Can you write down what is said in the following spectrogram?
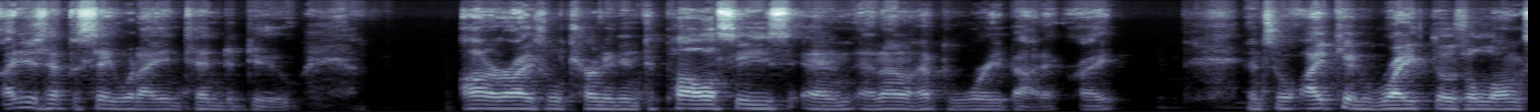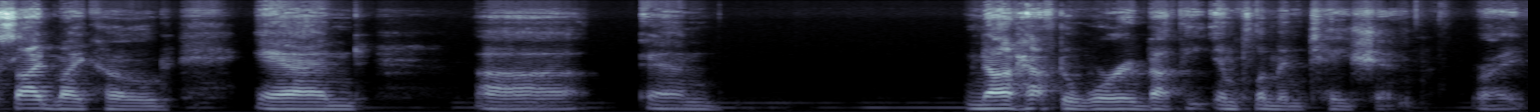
I just have to say what I intend to do. Otterize will turn it into policies, and and I don't have to worry about it. Right? And so I can write those alongside my code and uh, and not have to worry about the implementation, right?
